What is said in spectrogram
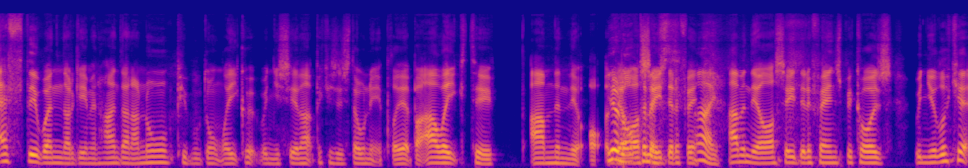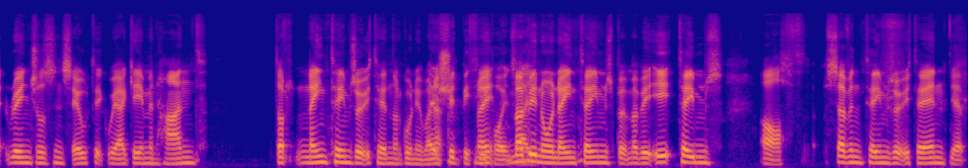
if they win their game in hand, and I know people don't like it when you say that because they still need to play it, but I like to. I'm in the, the other side of the fence. I'm in the other side of the fence because when you look at Rangers and Celtic with a game in hand, they're nine times out of ten they're going to win It it. should be three right? points. Maybe aye. no nine times, but maybe eight times or seven times out of ten, Yep.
